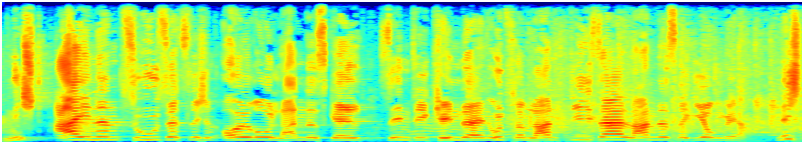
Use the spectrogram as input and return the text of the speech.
Nicht einen zusätzlichen Euro Landesgeld sind die Kinder in unserem Land dieser Landesregierung wert. Nicht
